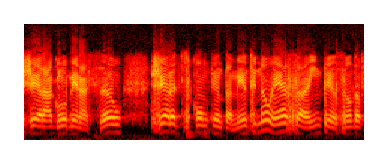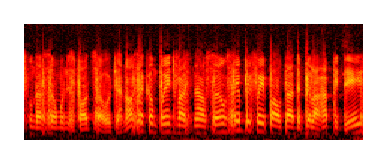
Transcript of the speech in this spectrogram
gera aglomeração, gera descontentamento e não é essa a intenção da Fundação Municipal de Saúde. A nossa campanha de vacinação sempre foi pautada pela rapidez,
